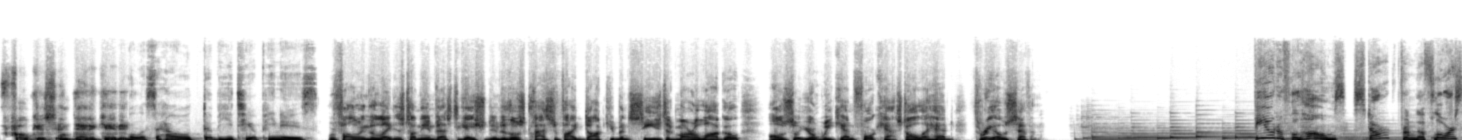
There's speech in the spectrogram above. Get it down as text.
focused and dedicated. Melissa Howell, WTOP News. We're following the latest on the investigation into those classified documents seized at Mar-a-Lago. Also, your weekend forecast all ahead. 307. Beautiful homes start from the floors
